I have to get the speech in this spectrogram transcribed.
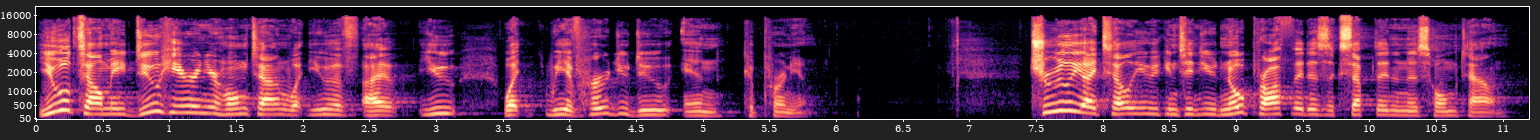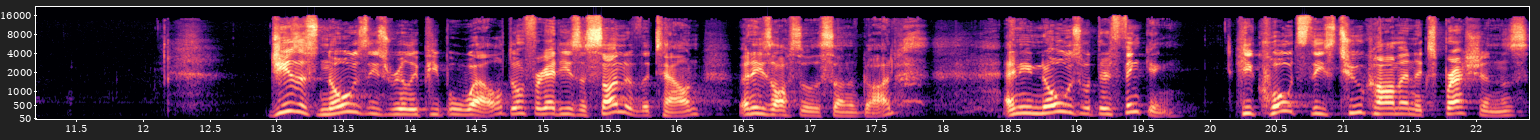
You will tell me, Do here in your hometown what you have, I, you, what we have heard you do in Capernaum. Truly, I tell you, he continued, no prophet is accepted in his hometown. Jesus knows these really people well. Don't forget, he's a son of the town, but he's also the son of God. and he knows what they're thinking. He quotes these two common expressions.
